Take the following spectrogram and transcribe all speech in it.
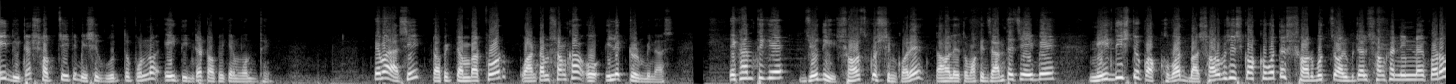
এই দুইটা সবচেয়ে বেশি গুরুত্বপূর্ণ এই তিনটা টপিকের মধ্যে। এবার আসি টপিক নাম্বার ফোর কোয়ান্টাম সংখ্যা ও ইলেকট্রন বিন্যাস এখান থেকে যদি সহজ কোশ্চেন করে, তাহলে তোমাকে জানতে চাইবে, নির্দিষ্ট কক্ষপথ বা সর্বশেষ কক্ষপথের সর্বোচ্চ অরবিটাল সংখ্যা নির্ণয় করো,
